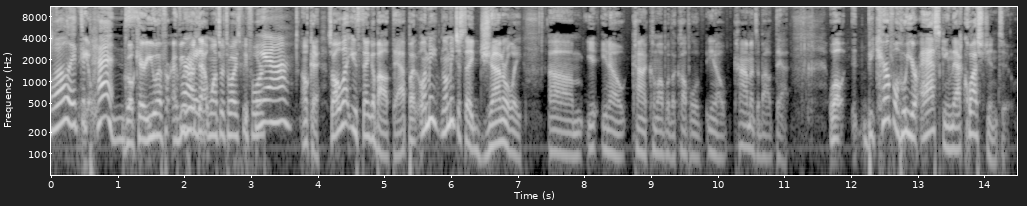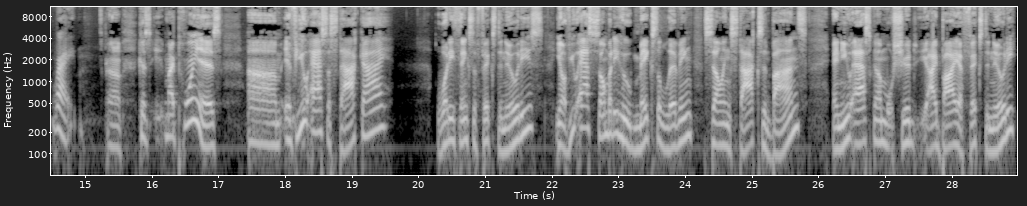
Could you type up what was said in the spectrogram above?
Well, it depends. Go, care. you have, have you Right. heard that once or twice before? Yeah. Okay, so I'll let you think about that, but let me let me just say generally, um, you, you know, kind of come up with a couple of you know comments about that. Well, be careful who you're asking that question to Right. because my point is, um, if you ask a stock guy what he thinks of fixed annuities, you know, if you ask somebody who makes a living selling stocks and bonds, and you ask him, well, should I buy a fixed annuity?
